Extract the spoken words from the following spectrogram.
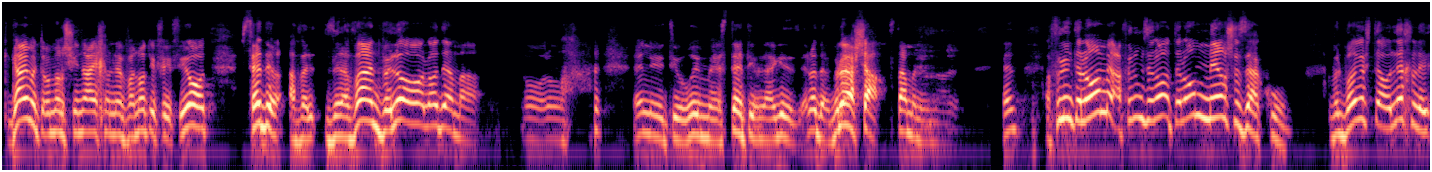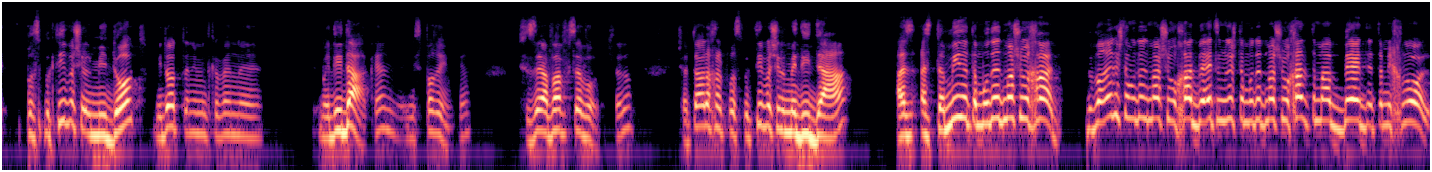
כי גם אם אתה אומר שינייך הן לבנות יפהפיות, בסדר, אבל זה לבן ולא, לא יודע מה. לא, לא, אין לי תיאורים אסתטיים להגיד את זה, לא יודע, ולא ישר, סתם אני אומר. כן? אפילו אם אתה לא אומר, אפילו אם זה לא, אתה לא אומר שזה עקום, אבל ברגע שאתה הולך לפרספקטיבה של מידות, מידות אני מתכוון אה, מדידה, כן? מספרים, כן? שזה הו"ב קצוות, בסדר? כשאתה הולך לפרספקטיבה של מדידה, אז, אז תמיד אתה מודד משהו אחד. וברגע שאתה מודד משהו אחד, בעצם זה שאתה מודד משהו אחד, אתה מאבד את המכלול.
